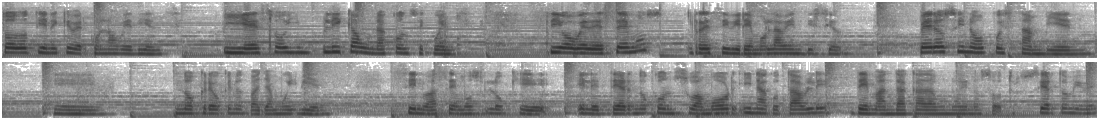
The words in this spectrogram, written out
Todo tiene que ver con la obediencia y eso implica una consecuencia. Si obedecemos, recibiremos la bendición, pero si no, pues también eh, no creo que nos vaya muy bien si no hacemos lo que el Eterno con su amor inagotable demanda a cada uno de nosotros, ¿cierto, mi bebé?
